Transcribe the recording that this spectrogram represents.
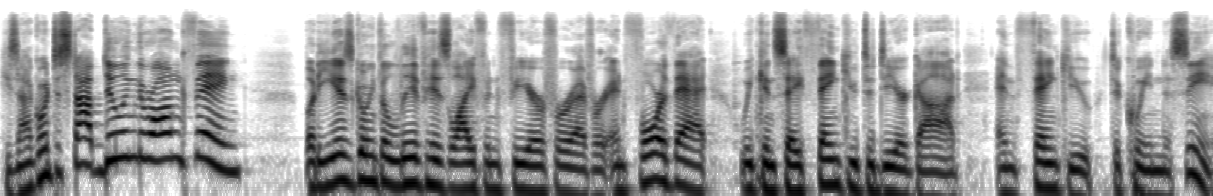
He's not going to stop doing the wrong thing, but he is going to live his life in fear forever. And for that, we can say thank you to dear God and thank you to Queen Nasim.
